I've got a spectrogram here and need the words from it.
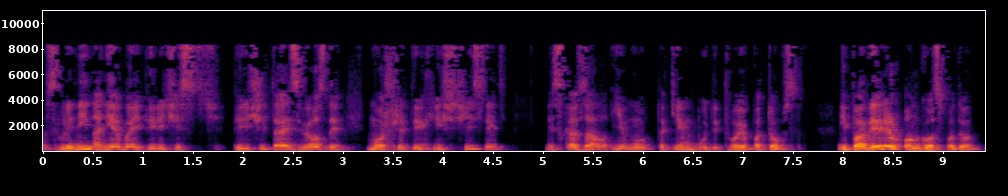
взгляни на небо и пересчитай звезды, можешь ли ты их исчислить? И сказал ему, таким будет твое потомство. И поверил он Господу,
